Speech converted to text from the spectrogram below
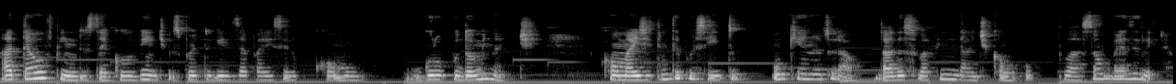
Até o fim do século XX, os portugueses apareceram como grupo dominante, com mais de 30%, o que é natural, dada sua afinidade com a população brasileira.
